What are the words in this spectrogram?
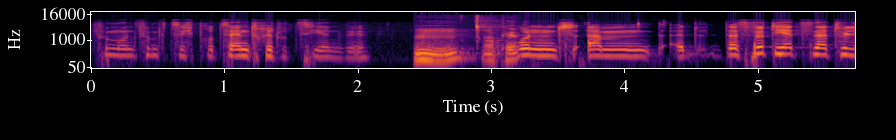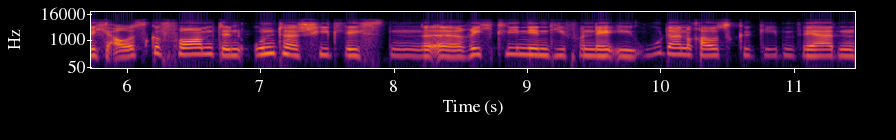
55 Prozent reduzieren will. Mhm, okay. Und ähm, das wird jetzt natürlich ausgeformt in unterschiedlichsten äh, Richtlinien, die von der EU dann rausgegeben werden,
